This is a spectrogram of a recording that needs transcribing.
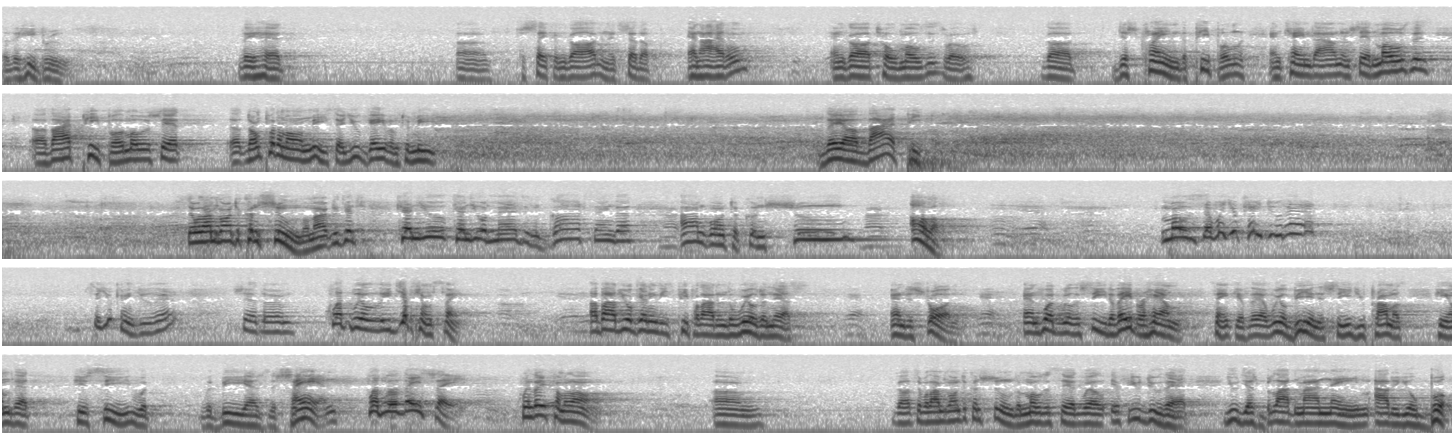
the Hebrews. They had uh, forsaken God and had set up an idol. And God told Moses, well, God disclaimed the people and came down and said, Moses, uh, thy people, Moses said, uh, don't put them on me. He said, you gave them to me. They are thy people. So I'm going to consume them. I, can you, can you imagine God saying that? I'm going to consume all of them. Moses said, well, you can't do that. Said, you can't do that. Said, um, what will the Egyptians think about your getting these people out in the wilderness and destroying them? And what will the seed of Abraham think if there will be any seed, you promised him that his seed would, would be as the sand. What will they say when they come along? Um, God said, well, I'm going to consume them. Moses said, well, if you do that, you just blot my name out of your book.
